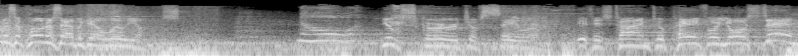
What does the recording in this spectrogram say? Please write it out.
time is upon us, Abigail Williams. No. You scourge of Salem, it is time to pay for your sin!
